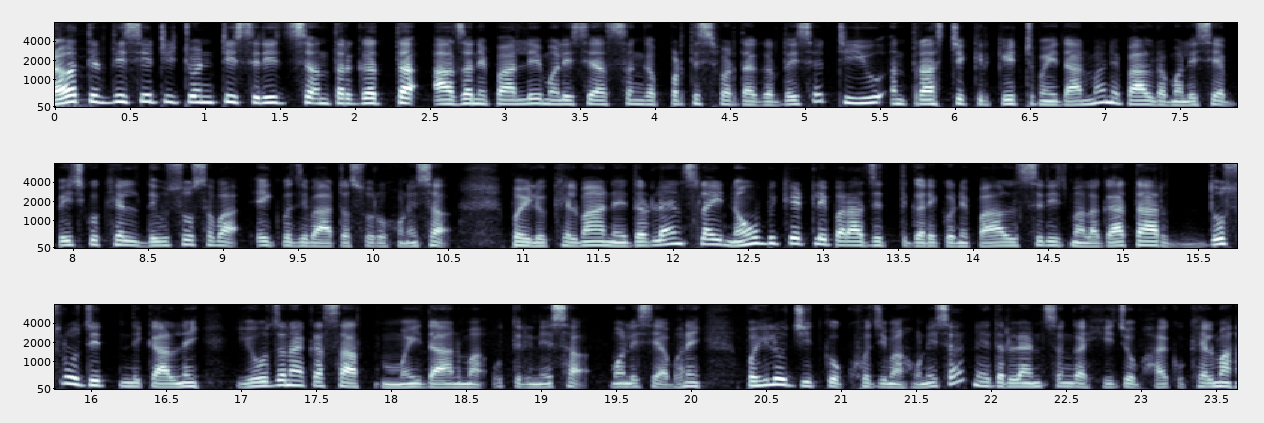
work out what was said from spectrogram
र त्रिदेशीय टी ट्वेन्टी सिरिज अन्तर्गत आज नेपालले मलेसियासँग प्रतिस्पर्धा गर्दैछ। टियु अन्तर्राष्ट्रिय क्रिकेट मैदानमा नेपाल र मलेसिया बीचको खेल दिउँसो सभा एक बजेबाट सुरु हुनेछ। पहिलो खेलमा नेदरल्यान्ड्सलाई नौ विकेटले पराजित गरेको नेपाल सिरिजमा लगातार दोस्रो जित निकाल्ने योजनाका साथ मैदानमा उत्रिनेछ। मलेसिया भने पहिलो जितको खोजीमा हुनेछ। नेदरल्यान्डसँग हिजो भएको खेलमा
